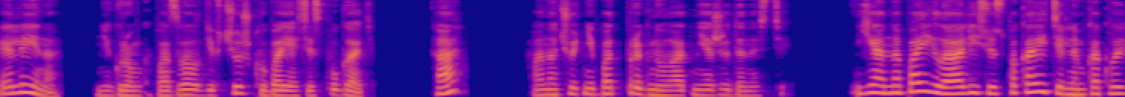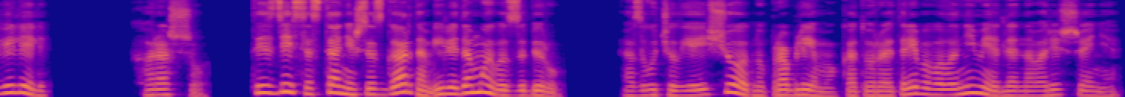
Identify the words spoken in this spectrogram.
«Элина», – негромко позвал девчушку, боясь испугать. «А?» Она чуть не подпрыгнула от неожиданности. «Я напоила Алисию успокоительным, как вы велели». «Хорошо. Ты здесь останешься с гардом или домой вас заберу?» Озвучил я еще одну проблему, которая требовала немедленного решения.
